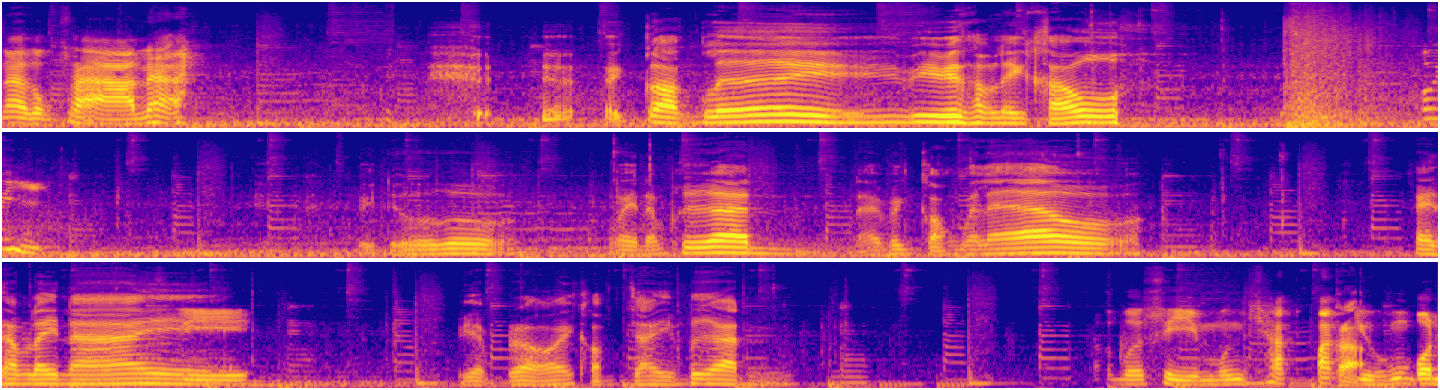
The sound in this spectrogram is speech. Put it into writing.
น่าสงสารน่ะเป็นกล่องเลย พี่ไปทำอะไรเขาเฮ้ยไปดูไว้นะเพื่อนนายเป็นกล่องไปแล้ว ใครทำอะไรนายสี่เรียบร้อยขอบใจเพื่อน เบอร์สี่มึงชักปลักครับ อยู่ข้างบน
